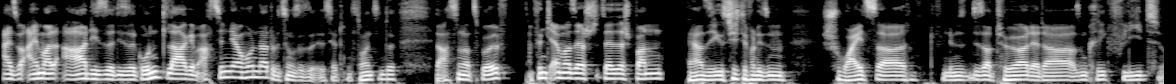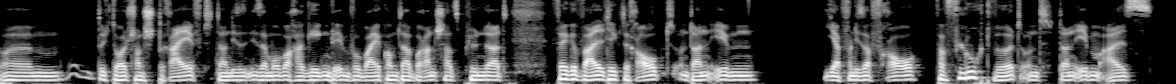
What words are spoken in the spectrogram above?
also einmal A, diese, diese Grundlage im 18. Jahrhundert, beziehungsweise ist ja das 19., 1812, finde ich einmal sehr, sehr, sehr spannend. Ja, also die Geschichte von diesem Schweizer, von dem Deserteur, der da aus dem Krieg flieht, ähm, durch Deutschland streift, dann diese, dieser Moorbacher Gegend eben vorbeikommt, da Brandschatz plündert, vergewaltigt, raubt und dann eben, ja, von dieser Frau verflucht wird und dann eben als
